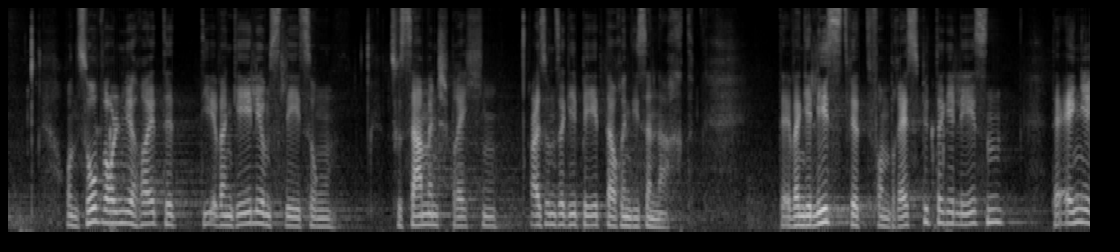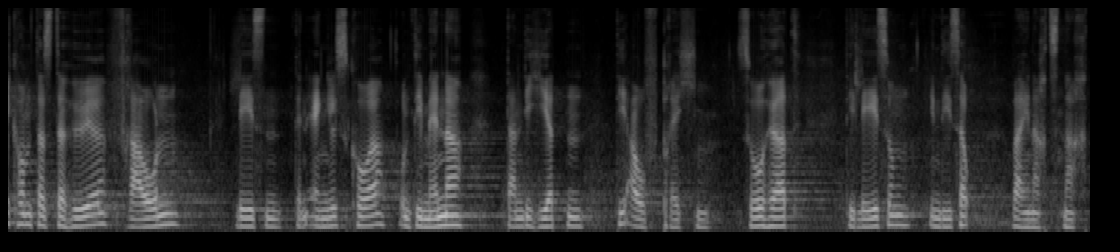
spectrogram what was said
Und so wollen wir heute die Evangeliumslesung zusammensprechen als unser Gebet auch in dieser Nacht. Der Evangelist wird vom Presbyter gelesen, der Engel kommt aus der Höhe, Frauen lesen den Engelschor und die Männer dann die Hirten, die aufbrechen. So hört die Lesung in dieser Weihnachtsnacht.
